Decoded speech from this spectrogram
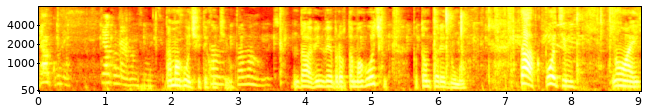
як вони, як вона називається? Тамагочі ти Там, хотів. там агуть. Да, він вибрав тамагочі, потім передумав. Так, потім. Ой,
